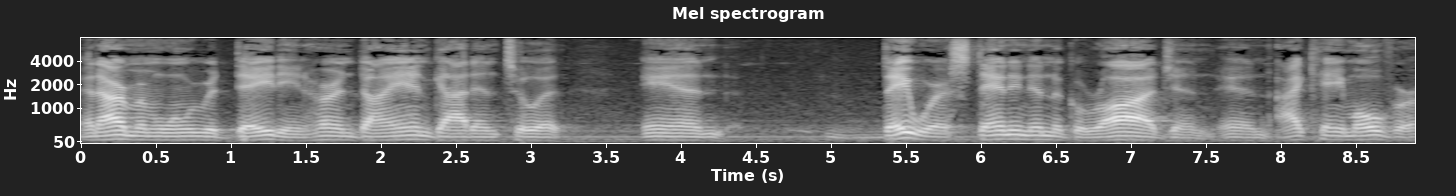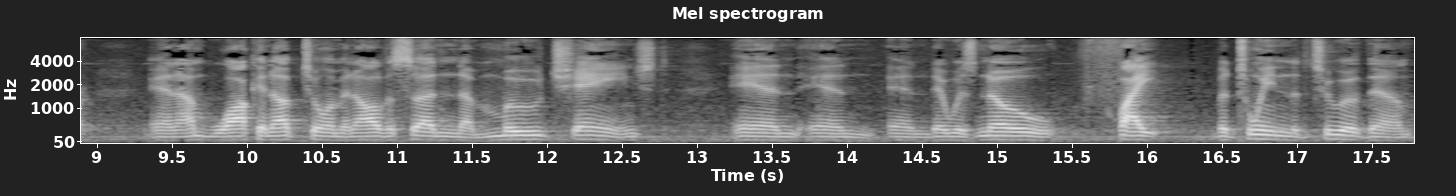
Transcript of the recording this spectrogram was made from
and I remember when we were dating, her and Diane got into it, and they were standing in the garage and, and I came over and I'm walking up to them and all of a sudden the mood changed and and and there was no fight between the two of them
